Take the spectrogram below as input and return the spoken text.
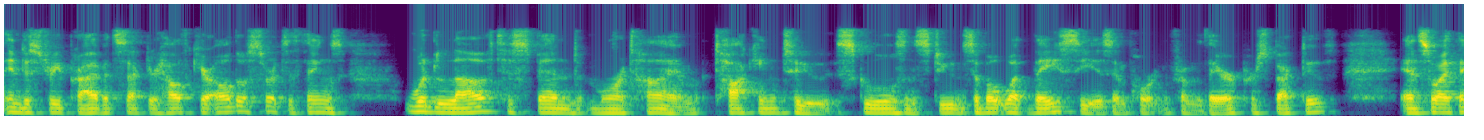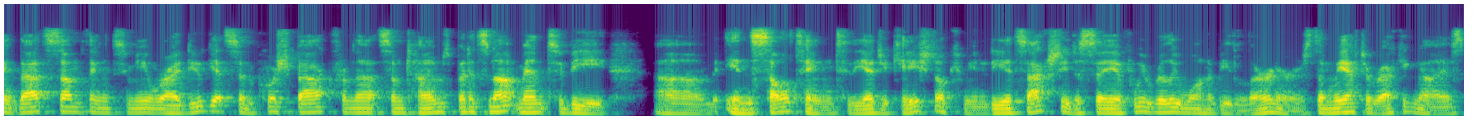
industry, private sector, healthcare, all those sorts of things would love to spend more time talking to schools and students about what they see as important from their perspective. And so I think that's something to me where I do get some pushback from that sometimes, but it's not meant to be um, insulting to the educational community. It's actually to say if we really want to be learners, then we have to recognize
